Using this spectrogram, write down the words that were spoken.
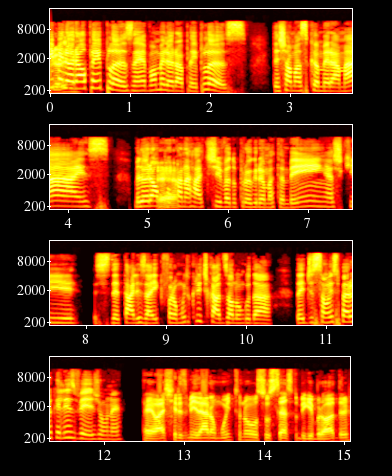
grande- melhorar o Play Plus, né? Vamos melhorar o Play Plus? Deixar umas câmeras a mais. Melhorar um É. pouco a narrativa do programa também. Acho que esses detalhes aí que foram muito criticados ao longo da, da edição, espero que eles vejam, né? É, eu acho que eles miraram muito no sucesso do Big Brother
